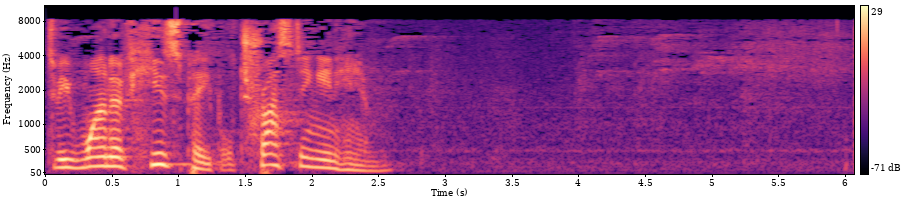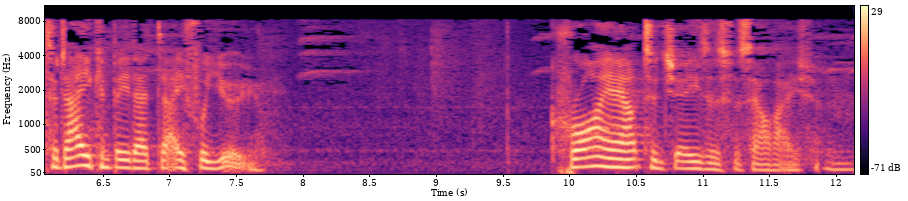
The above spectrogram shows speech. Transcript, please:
to be one of His people, trusting in Him. Today can be that day for you. Cry out to Jesus for salvation.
